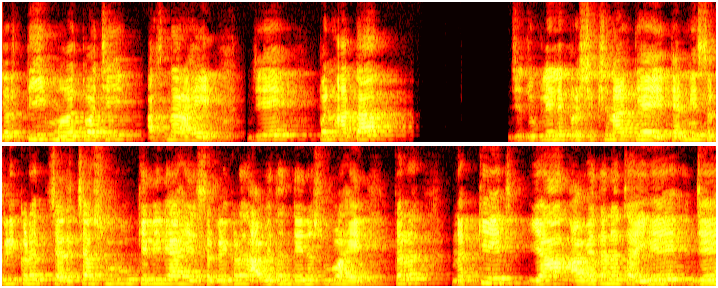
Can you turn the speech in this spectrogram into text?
तर ती महत्त्वाची असणार आहे. जे पण आता जे जुडलेले प्रशिक्षणार्थी आहे त्यांनी सगळीकडे चर्चा सुरू केलेली आहे सगळीकडे आवेदन देणं सुरू आहे. तर नक्कीच या आवेदनाचा हे जे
